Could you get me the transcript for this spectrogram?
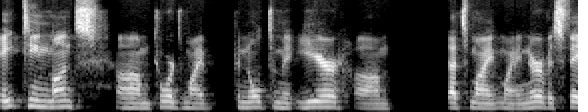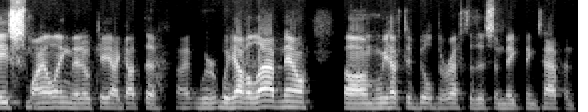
18 months um, towards my penultimate year, um, that's my my nervous face smiling that okay, I got the I, we have a lab now. Um, we have to build the rest of this and make things happen.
